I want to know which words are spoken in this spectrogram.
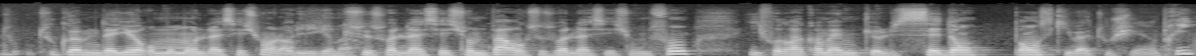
Tout, tout comme d'ailleurs au moment de la cession. Alors, que ce soit de la cession de part ou que ce soit de la cession de fonds, il faudra quand même que le cédant pense qu'il va toucher un prix.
